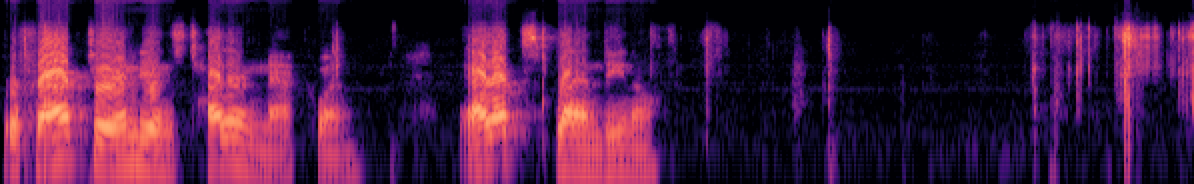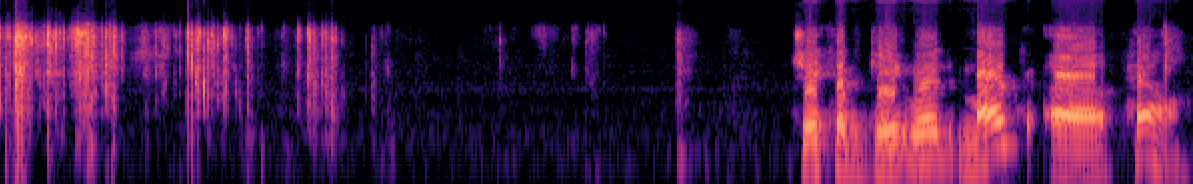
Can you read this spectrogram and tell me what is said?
Refractor Indians, Tyler Naquin. Alex Blandino. Jacob Gatewood, Mark uh, Pell.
